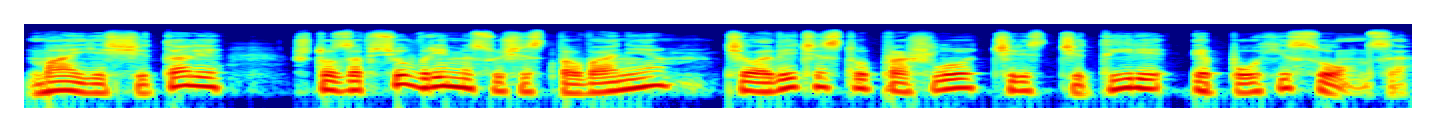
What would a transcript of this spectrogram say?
Майя считали, что за все время существования человечество прошло через четыре эпохи Солнца,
